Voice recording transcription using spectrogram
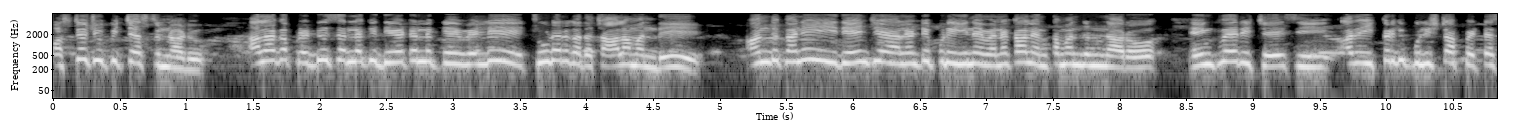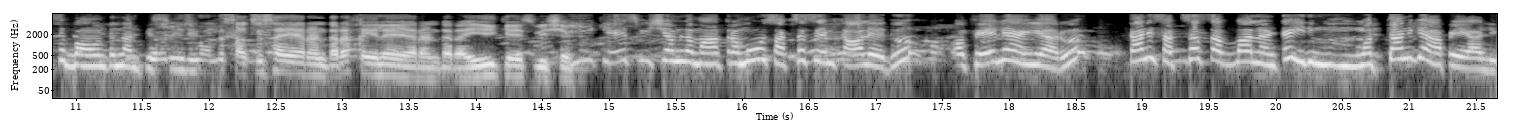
ఫస్టే చూపించేస్తున్నాడు అలాగా ప్రొడ్యూసర్లకి థియేటర్లకి వెళ్ళి చూడరు కదా చాలా మంది అందుకని ఇదేం చేయాలంటే ఇప్పుడు ఈయన వెనకాల ఎంతమంది ఉన్నారో ఎంక్వైరీ చేసి అది ఇక్కడికి పులి స్టాప్ పెట్టేస్తే బాగుంటుంది అనిపిస్తుంది. వాళ్ళు సక్సెస్ అయ్యారంటారా? ఫెయిల్ అయ్యారంటారా ఈ కేసు విషయం ఈ కేసు విషయంలో మాత్రము సక్సెస్ ఏం కాలేదు. ఫెయిలే అయ్యారు. కానీ సక్సెస్ అవ్వాలంటే ఇది మొత్తానికి ఆపేయాలి.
